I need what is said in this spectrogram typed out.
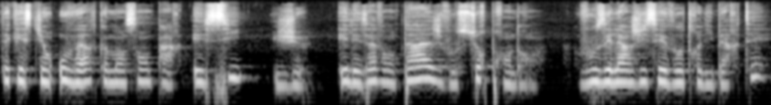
des questions ouvertes commençant par et si je? Et les avantages vous surprendront. Vous élargissez votre liberté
